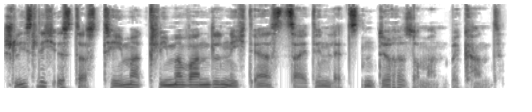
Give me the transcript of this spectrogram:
Schließlich ist das Thema Klimawandel nicht erst seit den letzten Dürresommern bekannt.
